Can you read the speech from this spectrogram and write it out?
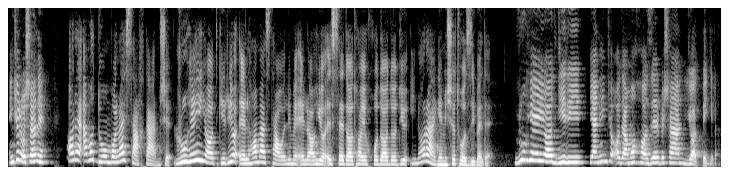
این که روشنه. آره اما دنبالش سختتر میشه. روحه یادگیری و الهام از تعالیم الهی و استعدادهای خدادادی و اینا رو اگه میشه توضیح بده. روحیه یادگیری یعنی اینکه آدما حاضر بشن یاد بگیرن.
